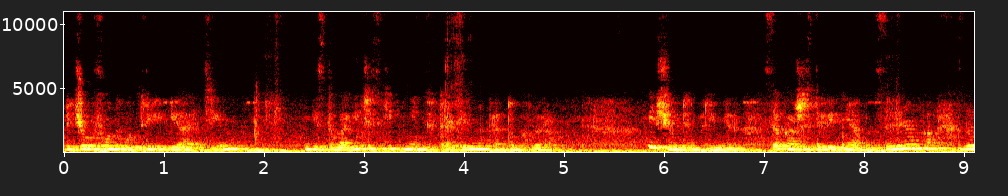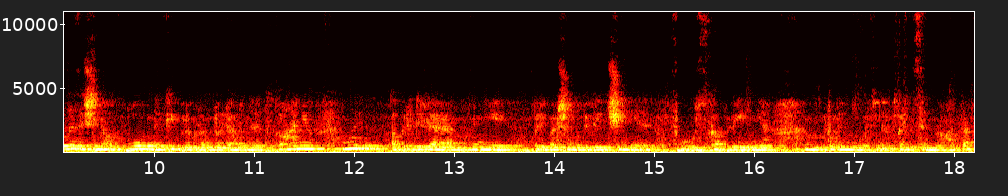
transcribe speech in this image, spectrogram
причем фон его 3 и 1, гистологический неинфильтративно протоковый рак. Еще один пример. 46-летняя пациентка с достаточно плотной фиброграндулярной тканью. Мы определяем в ней при большом увеличении фокус скопления полиморфных кальцинатов.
